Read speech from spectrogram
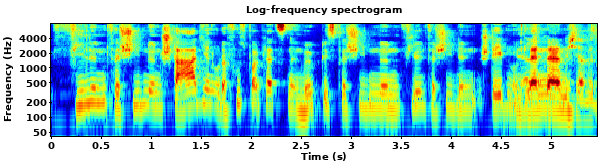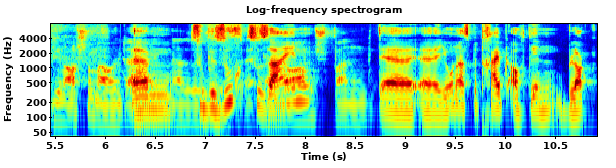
vielen verschiedenen Stadien oder Fußballplätzen in möglichst verschiedenen, vielen verschiedenen Städten und Ja, Ländern mich ja mit ihm auch schon mal unterhalten. ähm, Also zu es Besuch zu sein. Spannend. Der äh, Jonas betreibt auch den Blog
